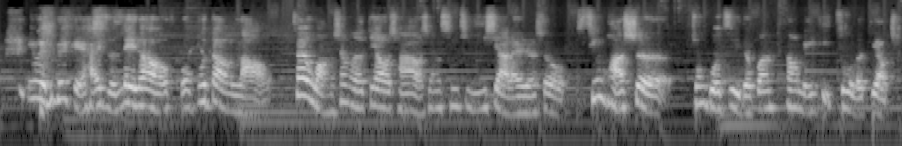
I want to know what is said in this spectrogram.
因为你会给孩子累到活不到老。在网上的调查，好像星期一下来的时候，新华社中国自己的官方媒体做了调查。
